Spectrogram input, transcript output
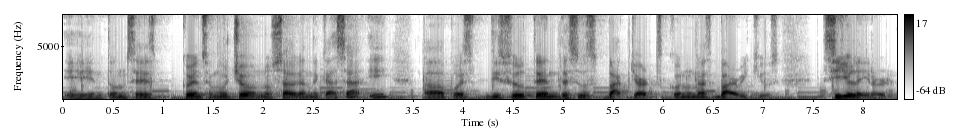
Eh, entonces, cuídense mucho, no salgan de casa y ah, pues disfruten de sus backyards con unas barbecues. See you later.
